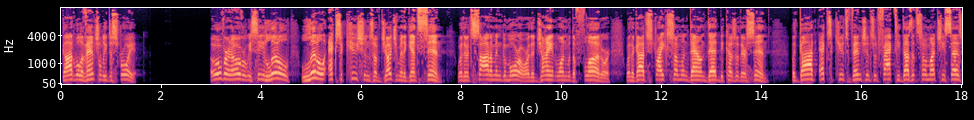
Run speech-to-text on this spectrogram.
God will eventually destroy it. Over and over, we see little, little executions of judgment against sin, whether it's Sodom and Gomorrah or the giant one with the flood or whether God strikes someone down dead because of their sin. But God executes vengeance. In fact, He does it so much, He says,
